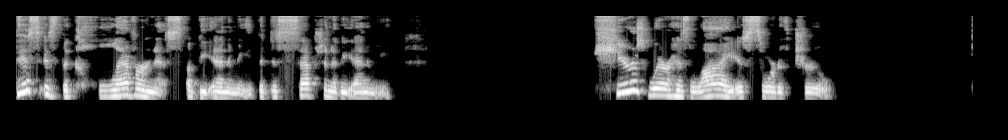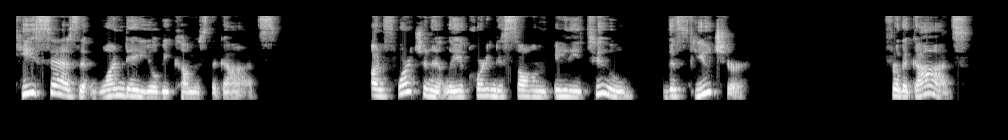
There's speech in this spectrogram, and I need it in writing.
this is the cleverness of the enemy, the deception of the enemy. Here's where his lie is sort of true. He says that one day you'll become as the gods. Unfortunately, according to Psalm 82, the future for the gods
